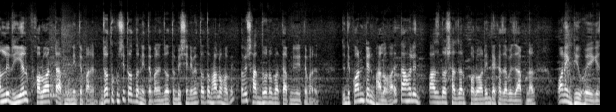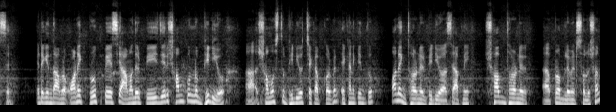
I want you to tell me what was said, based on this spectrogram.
অনলি রিয়েল ফলোয়ারটা আপনি নিতে পারেন। যত খুশি তত নিতে পারেন। যত বেশি নেবেন তত ভালো হবে। তবে সাধ্য অনুপাতে আপনি নিতে পারেন। যদি কন্টেন্ট ভালো হয়, তাহলে পাঁচ দশ হাজার ফলোয়ারই দেখা যাবে যে আপনার অনেক ভিউ হয়ে গেছে। এটা কিন্তু আমরা অনেক প্রুফ পেয়েছি। আমাদের পেজের সম্পূর্ণ ভিডিও সমস্ত ভিডিও চেক আপ করবেন। এখানে কিন্তু অনেক ধরনের ভিডিও আছে। আপনি সব ধরনের প্রবলেমের সলিউশন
